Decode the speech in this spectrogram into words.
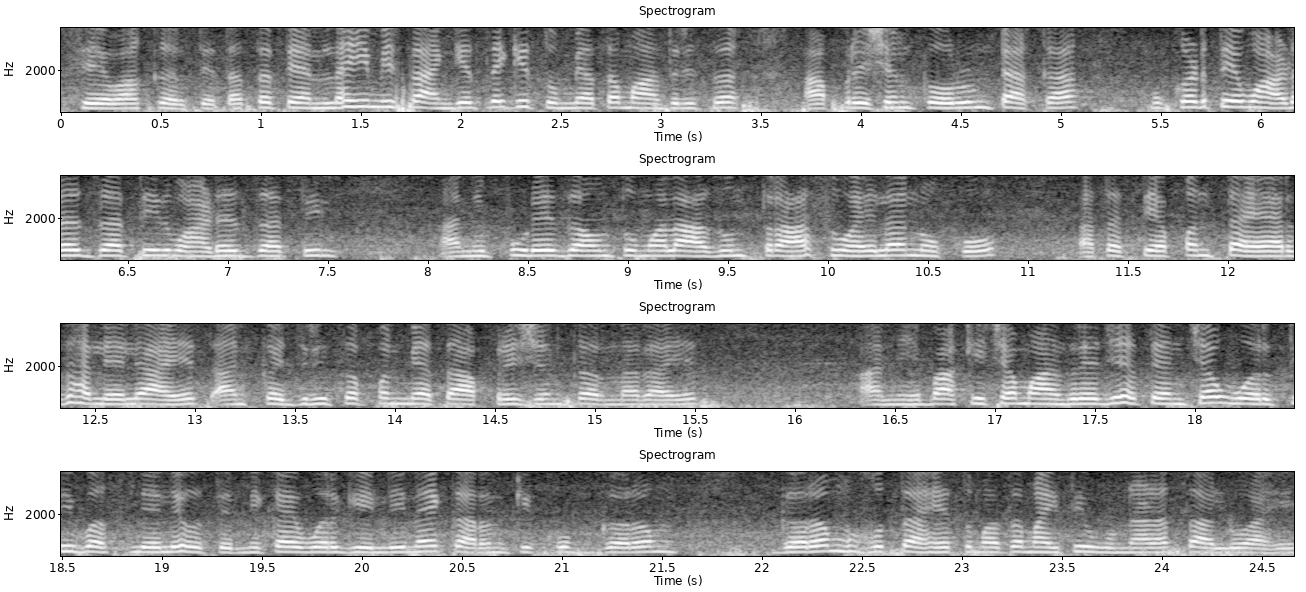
सेवा करते. आता त्यांनाही मी सांगितलं की तुम्ही आता मांजरीचं ऑपरेशन करून टाका. फुकट ते वाढत जातील वाढत जातील. आणि पुढे जाऊन तुम्हाला अजून त्रास व्हायला नको. आता ते पण तयार झालेले आहेत आणि कजरीचं पण मी आता ऑपरेशन करणार आहेत. आणि बाकीच्या मांजऱ्या जे त्यांच्या वरती बसलेले होते. मी काय वर गेली नाही कारण की खूप गरम गरम होत आहे. तुम्हाला तर माहिती उन्हाळा चालू आहे.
